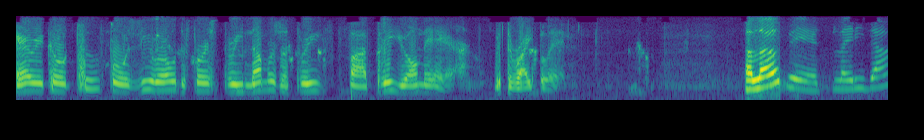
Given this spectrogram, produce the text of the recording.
Area code two four zero. The first three numbers are three five three. You're on the air with the Write Blend. Hello there, it's Lady Di.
